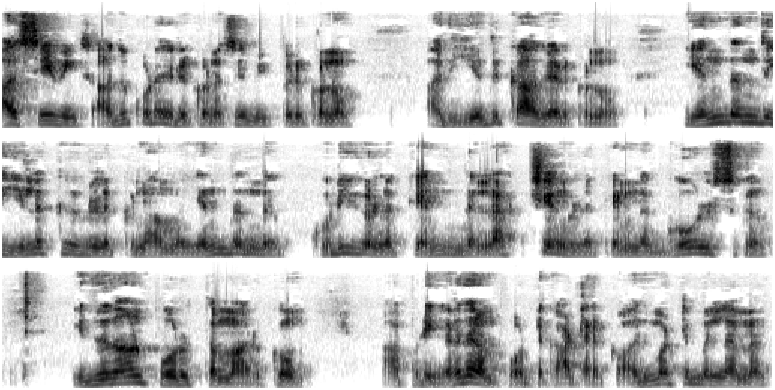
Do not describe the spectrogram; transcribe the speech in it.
அது சேவிங்ஸ் அது கூட இருக்கணும் சேமிப்பு இருக்கணும். அது எதுக்காக இருக்கணும்? எந்தெந்த இலக்குகளுக்கு நாம் எந்தெந்த குறிகளுக்கு எந்த லட்சியங்களுக்கு என்ன கோல்ஸுக்கு இதுதான் பொருத்தமாக இருக்கும் அப்படிங்கிறத நம்ம போட்டு காட்டிருக்கோம். அது மட்டும் இல்லாமல்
